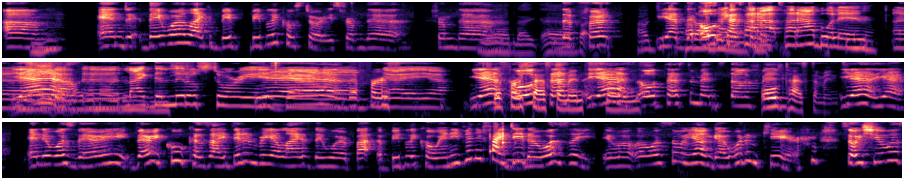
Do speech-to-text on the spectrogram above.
Um and they were like bib- biblical stories from the from the yeah, like uh, the first how yeah, the parabola. Old Like Testament. para, parabole. See. Uh, Yes. I don't know it uh, like the little stories. Yeah, the, the first- Yeah, yeah, yeah. yes, the First Old Tes- Testament yes. Old Testament stuff. Old and- Testament. Yeah, yeah. And it was very, very cool because I didn't realize they were ba- biblical. And even if I did, I was a, it wa- I was so young, I wouldn't care. so she was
